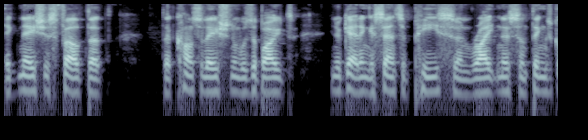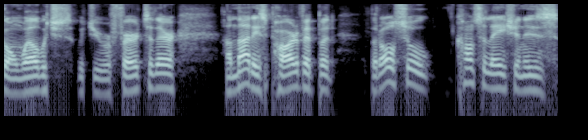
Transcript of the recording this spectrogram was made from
Ignatius felt that the consolation was about you know getting a sense of peace and rightness and things going well, which which you referred to there, and that is part of it. But but also consolation is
